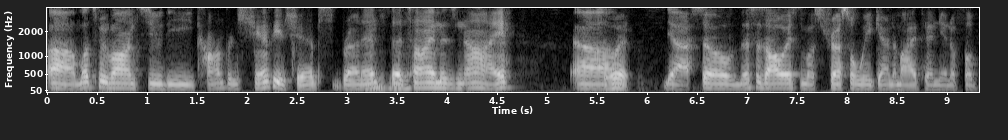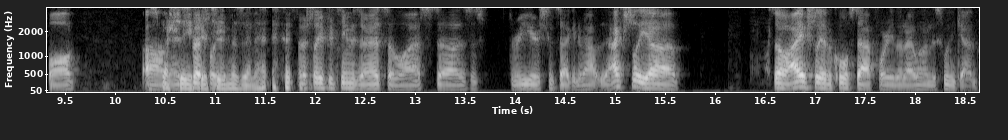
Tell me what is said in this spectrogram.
um, let's move on to the conference championships, Brennan. Mm-hmm. The time is nigh. Um, yeah, so this is always the most stressful weekend, in my opinion, of football. Um, especially, especially, if your team is in it. especially if your team is in it. So the last uh, this is three years consecutive out. Actually, uh, so I actually have a cool stat for you that I learned this weekend.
